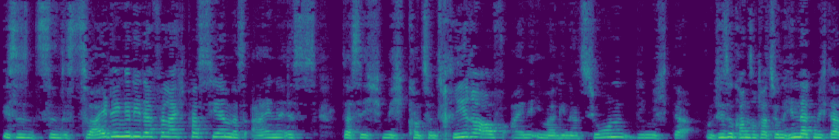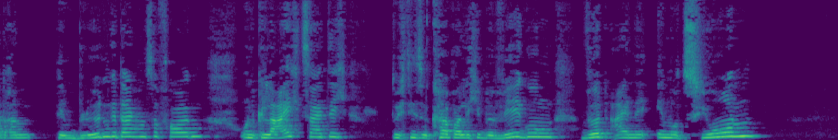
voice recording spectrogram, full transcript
es, sind es zwei Dinge, die da vielleicht passieren. Das eine ist, dass ich mich konzentriere auf eine Imagination, die mich da, und diese Konzentration hindert mich daran, dem blöden Gedanken zu folgen. Und gleichzeitig durch diese körperliche Bewegung wird eine Emotion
